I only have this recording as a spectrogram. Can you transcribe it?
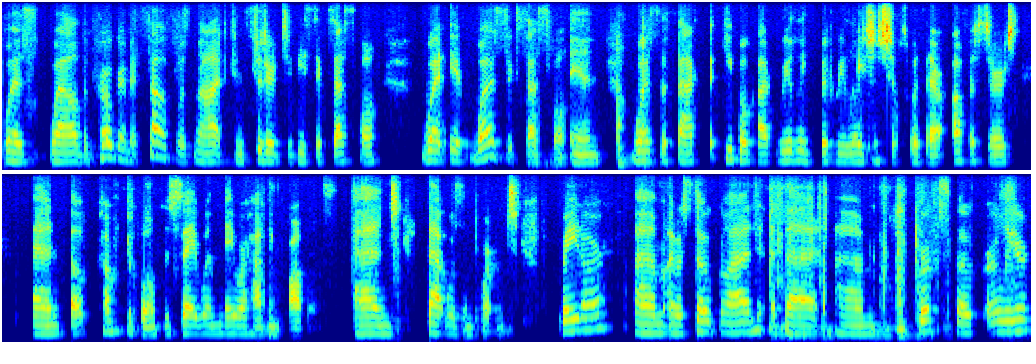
was, while the program itself was not considered to be successful, what it was successful in was the fact that people got really good relationships with their officers and felt comfortable to say when they were having problems. And that was important. Radar, um, I was so glad that um, Brooke spoke earlier.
